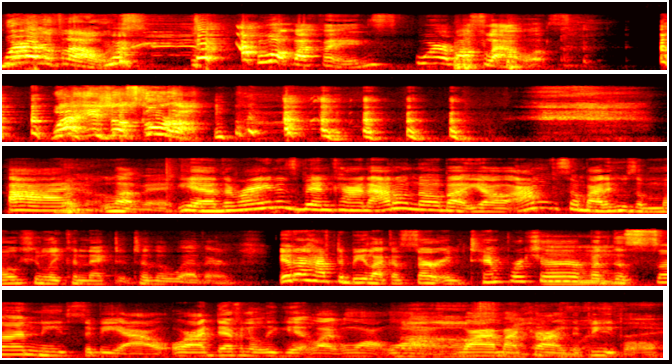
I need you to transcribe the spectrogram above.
Where are the flowers? I want my things. Where are my flowers? Where is your scooter? I no. love it. Yeah, the rain has been kind of. I don't know about y'all. I'm somebody who's emotionally connected to the weather. It don't have to be like a certain temperature, but Mhm. the sun needs to be out, or I definitely get like want want. Uh, Why am I I'm trying to people?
